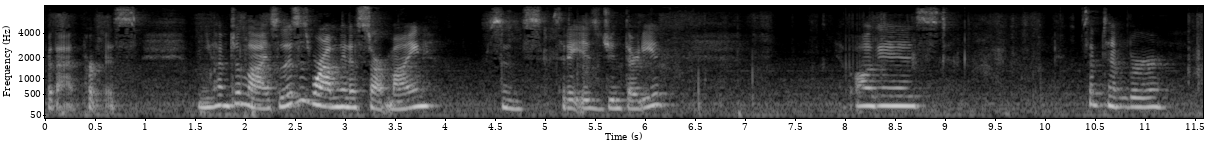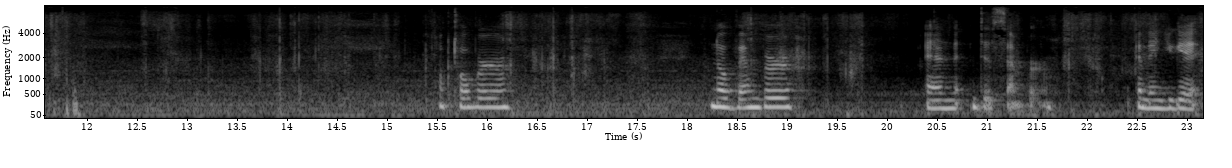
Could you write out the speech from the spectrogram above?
for that purpose. You have July. So this is where I'm gonna start mine since today is June 30th. August, September, October, November, and December. And then you get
